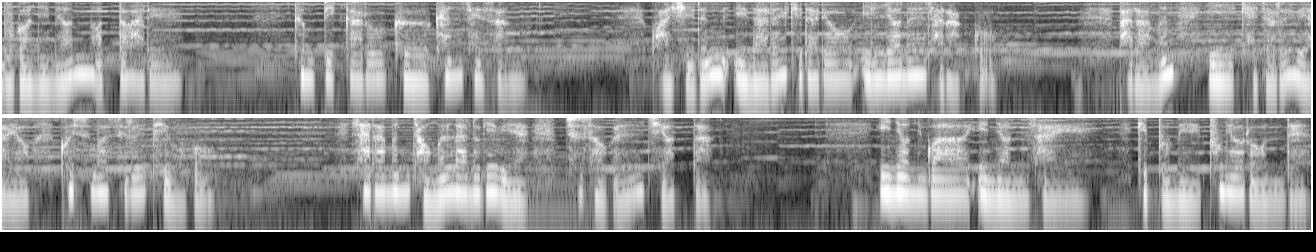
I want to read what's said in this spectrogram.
무건이면 어떠하리. 금빛가루 그윽한 세상. 과실은 이날을 기다려 1년을 자랐고, 바람은 이 계절을 위하여 코스모스를 피우고, 사람은 정을 나누기 위해 추석을 지었다. 인연과 인연 사이 기쁨이 풍요로운데,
